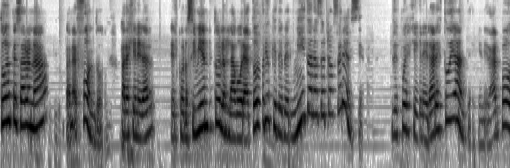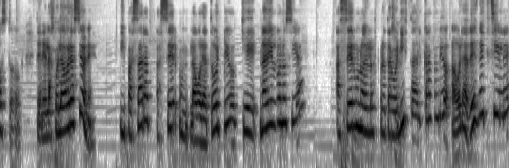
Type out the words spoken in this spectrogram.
todos empezaron a ganar fondos para generar el conocimiento, los laboratorios que te permitan hacer transferencias. Después generar estudiantes, generar postdoc, tener las colaboraciones y pasar a, ser un laboratorio que nadie conocía, a ser uno de los protagonistas del cambio ahora desde Chile,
